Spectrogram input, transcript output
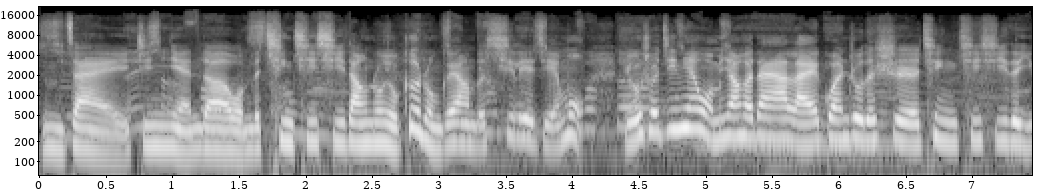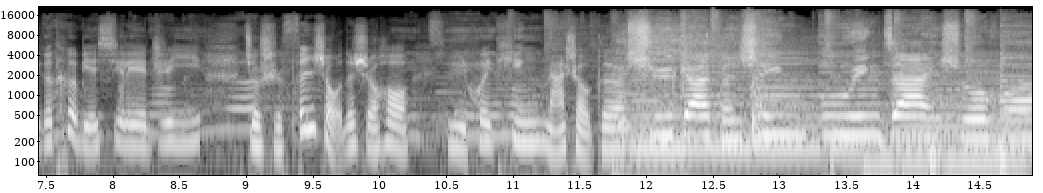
那么在今年的我们的庆七夕当中，有各种各样的系列节目。比如说，今天我们要和大家来关注的是庆七夕的一个特别系列之一，就是分手的时候你会听哪首歌？也许该反省，不应再说话。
